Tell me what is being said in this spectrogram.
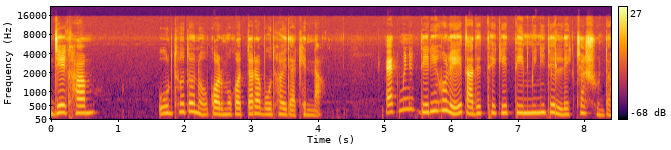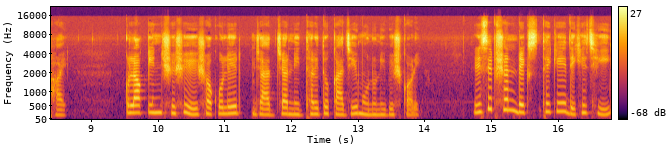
যে ঘাম ঊর্ধ্বতন কর্মকর্তারা বোধহয় দেখেন না। এক মিনিট দেরি হলে তাদের থেকে তিন মিনিটের লেকচার শুনতে হয়। ক্লক ইন শেষে সকলের যার যার নির্ধারিত কাজে মনোনিবেশ করে। রিসেপশন ডেস্ক থেকে দেখেছি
